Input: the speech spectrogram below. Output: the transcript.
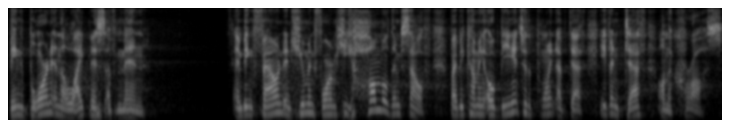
being born in the likeness of men and being found in human form, he humbled himself by becoming obedient to the point of death, even death on the cross.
